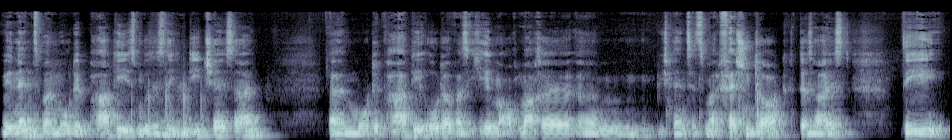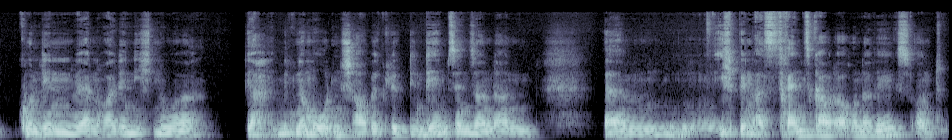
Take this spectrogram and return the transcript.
wir nennen es mal Modeparty, es muss jetzt nicht ein DJ sein ähm, Mode Party oder was ich eben auch mache, ähm, ich nenne es jetzt mal Fashion Talk. Das mhm. heißt, die Kundinnen werden heute nicht nur ja, mit einer Modenschau beglückt in dem Sinn, sondern ähm, ich bin als Trendscout auch unterwegs und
